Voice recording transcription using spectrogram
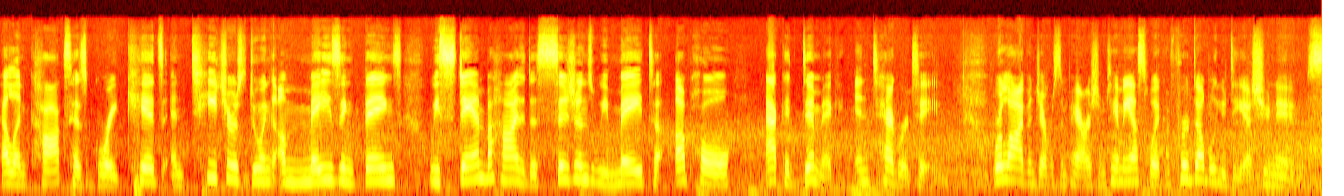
Helen Cox has great kids and teachers doing amazing things. We stand behind the decisions we made to uphold academic integrity. We're live in Jefferson Parish. I'm Tammy Eswick for WDSU News.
